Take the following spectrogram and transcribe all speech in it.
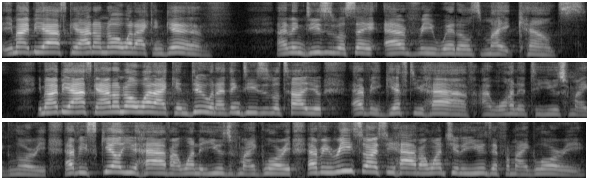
You might be asking, I don't know what I can give. I think Jesus will say, every widow's mite counts. You might be asking, I don't know what I can do. And I think Jesus will tell you, every gift you have, I wanted to use for my glory. Every skill you have, I want to use for my glory. Every resource you have, I want you to use it for my glory.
